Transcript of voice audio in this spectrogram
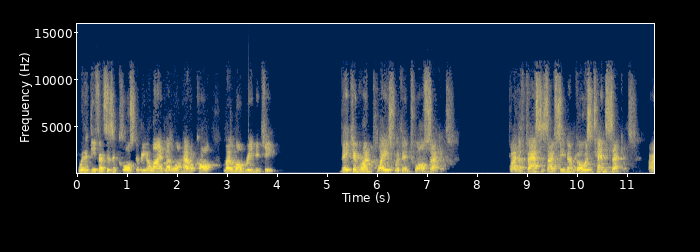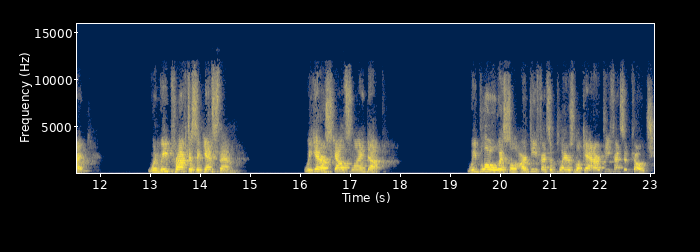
where the defense isn't close to being aligned, let alone have a call, let alone reading the key. They can run plays within 12 seconds. By the fastest I've seen them go is 10 seconds. All right. When we practice against them, we get our scouts lined up. We blow a whistle. Our defensive players look at our defensive coach.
